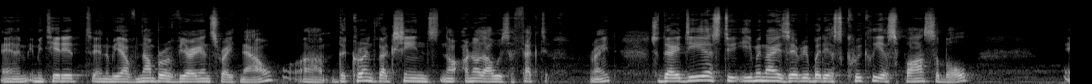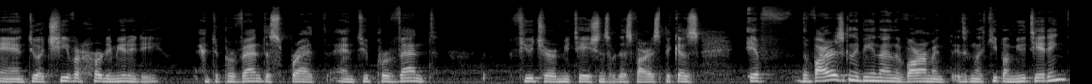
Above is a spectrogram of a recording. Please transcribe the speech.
and mutated, and we have a number of variants right now. Um, the current vaccines not, are not always effective, right? So the idea is to immunize everybody as quickly as possible, and to achieve a herd immunity, and to prevent the spread, and to prevent future mutations of this virus. Because if the virus is going to be in an environment, it's going to keep on mutating.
